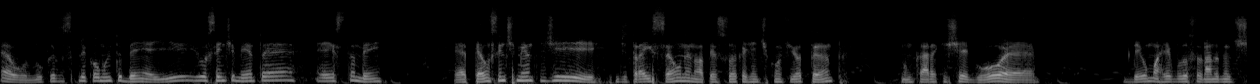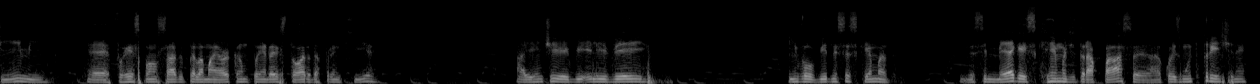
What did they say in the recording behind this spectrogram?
É, o Lucas explicou muito bem aí e o sentimento é, é esse também. É até um sentimento de, de traição, né? Numa pessoa que a gente confiou tanto. Num cara que chegou, é, deu uma revolucionada no time, é, foi responsável pela maior campanha da história da franquia. Aí a gente, ele veio envolvido nesse esquema, nesse mega esquema de trapaça, é uma coisa muito triste, né?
